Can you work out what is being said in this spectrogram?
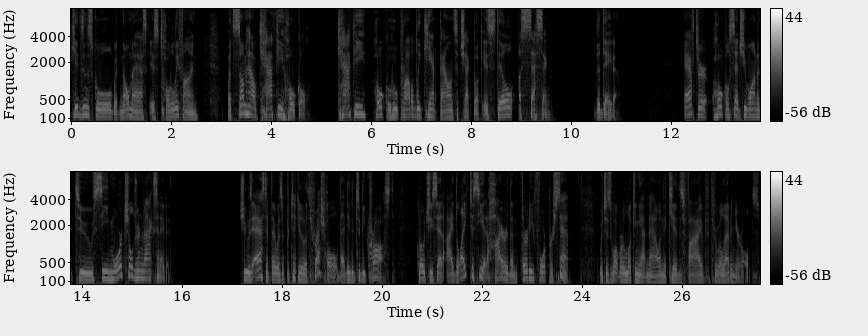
kids in school with no mask is totally fine. But somehow Kathy Hochul, Kathy Hochul, who probably can't balance a checkbook, is still assessing the data. After Hochul said she wanted to see more children vaccinated, she was asked if there was a particular threshold that needed to be crossed. Quote, she said, I'd like to see it higher than 34%, which is what we're looking at now in the kids 5 through 11 year olds.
